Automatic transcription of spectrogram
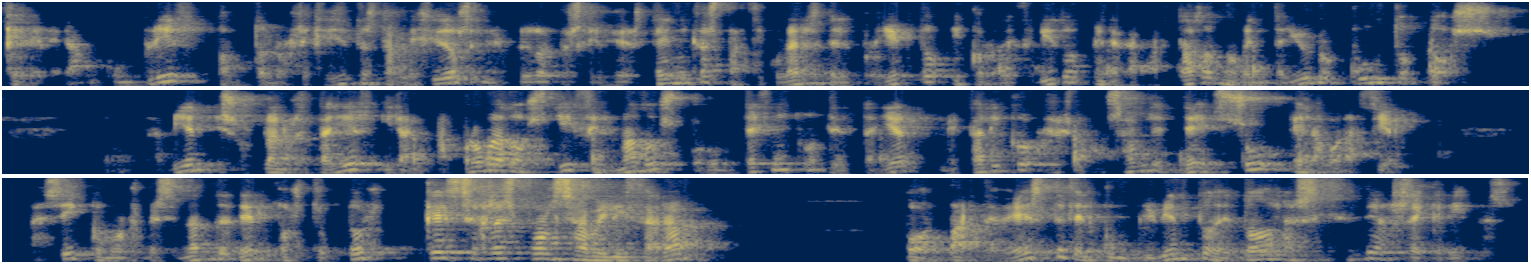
que deberán cumplir con todos los requisitos establecidos en el pliego de prescripciones técnicas particulares del proyecto y con lo definido en el apartado 91.2. También esos planos de taller irán aprobados y firmados por un técnico del taller metálico responsable de su elaboración, así como representante del constructor que se responsabilizará por parte de este del cumplimiento de todas las exigencias requeridas,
